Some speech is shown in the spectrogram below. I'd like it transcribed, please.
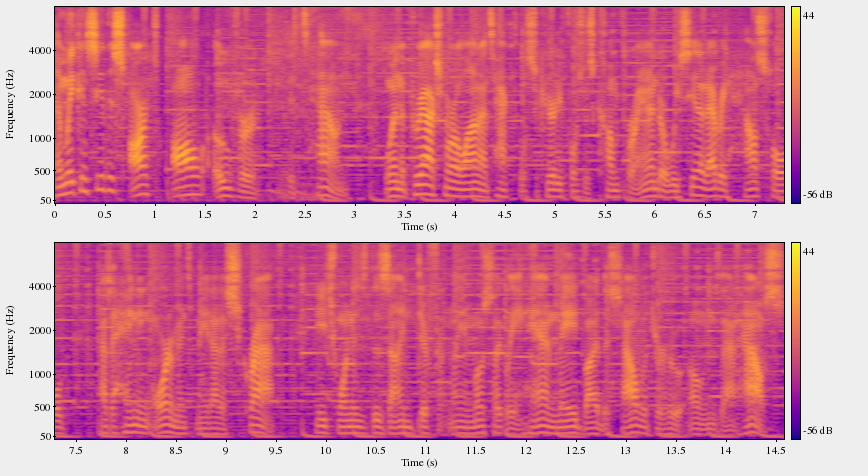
And we can see this art all over the town. When the Preox Morlana Tactical Security Forces come for Andor, we see that every household has a hanging ornament made out of scrap. Each one is designed differently and most likely handmade by the salvager who owns that house.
